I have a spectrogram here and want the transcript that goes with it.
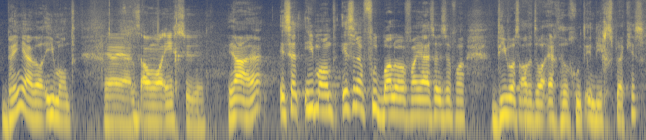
ben jij wel iemand? Ja, ja, het is allemaal ingestudeerd. Ja, hè? Is er iemand, is er een voetballer waarvan jij zou zeggen van, die was altijd wel echt heel goed in die gesprekjes?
